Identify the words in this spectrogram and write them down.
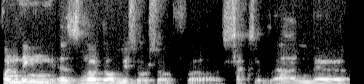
Funding is not the only source of uh, success, and uh,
